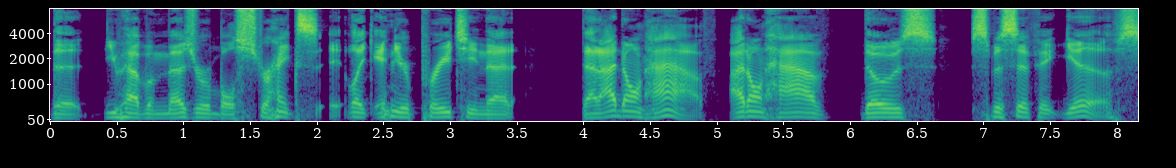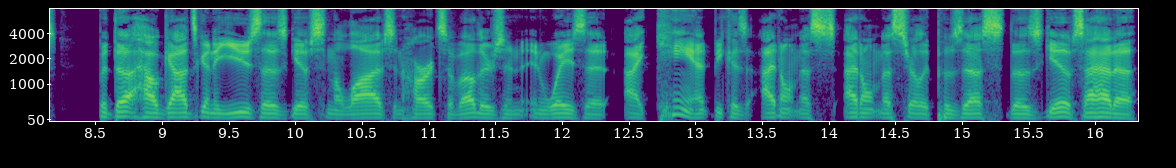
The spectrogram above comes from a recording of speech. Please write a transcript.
that you have immeasurable strengths, like in your preaching that that I don't have. I don't have those specific gifts, but the, how God's going to use those gifts in the lives and hearts of others in, in ways that I can't because I don't nec- I don't necessarily possess those gifts. I had a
